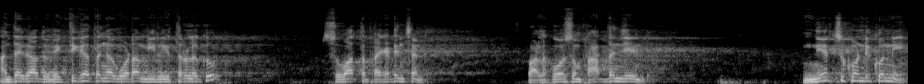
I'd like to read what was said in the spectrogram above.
అంతేకాదు వ్యక్తిగతంగా కూడా మీరు ఇతరులకు సువార్త ప్రకటించండి. వాళ్ళ కోసం ప్రార్థన చేయండి. నేర్చుకోండి కొన్ని.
